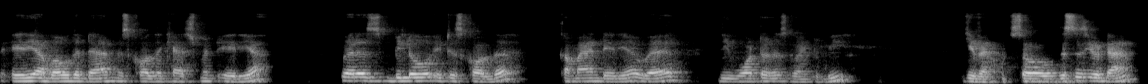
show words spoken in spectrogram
the area above the dam is called the catchment area whereas below it is called the command area where the water is going to be given. So this is your dam,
